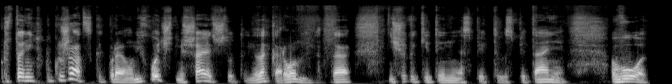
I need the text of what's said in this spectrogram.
просто они погружаться, как правило, не хочет, мешает что-то, иногда корона, иногда еще какие-то иные аспекты воспитания, вот,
